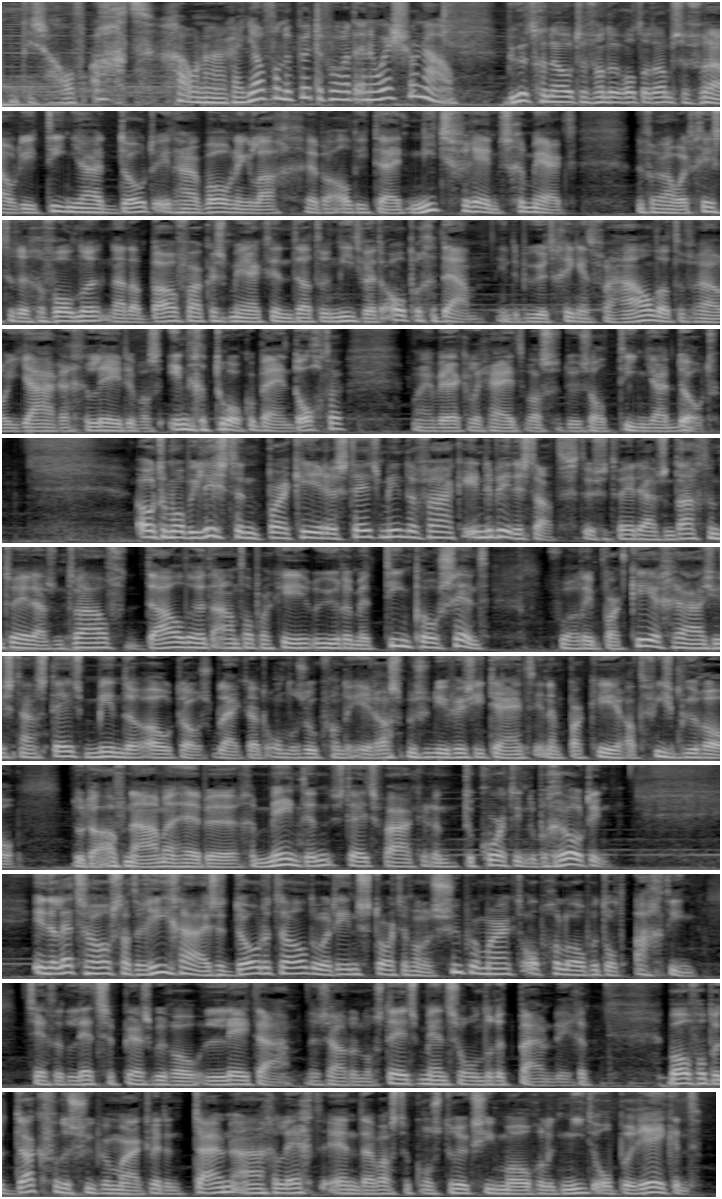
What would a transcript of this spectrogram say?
Het is half acht. Gaan we naar Jan van der Putten voor het NOS-journaal. Buurtgenoten van de Rotterdamse vrouw die tien jaar dood in haar woning lag... hebben al die tijd niets vreemds gemerkt. De vrouw werd gisteren gevonden nadat bouwvakkers merkten dat er niet werd opengedaan. In de buurt ging het verhaal dat de vrouw jaren geleden was ingetrokken bij een dochter... maar in werkelijkheid was ze dus al tien jaar dood. Automobilisten parkeren steeds minder vaak in de binnenstad. Tussen 2008 en 2012 daalde het aantal parkeeruren met 10 procent. Vooral in parkeergarages staan steeds minder auto's... blijkt uit onderzoek van de Erasmus Universiteit in een parkeeradviesbureau. Door de afname hebben gemeenten steeds vaker een tekort in de begroting. In de Letse hoofdstad Riga is het dodental door het instorten van een supermarkt opgelopen tot 18, zegt het Letse persbureau Leta. Er zouden nog steeds mensen onder het puin liggen. Bovenop het dak van de supermarkt werd een tuin aangelegd en daar was de constructie mogelijk niet op berekend.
